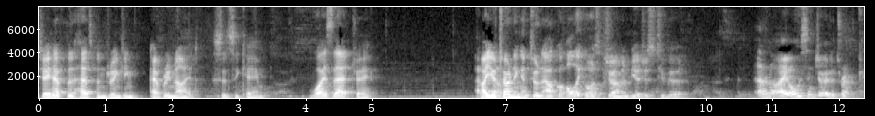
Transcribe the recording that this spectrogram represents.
Jay has been drinking every night since he came. Why is that, Jay? Are you turning into an alcoholic or is German beer just too good? I don't know. I always enjoy the drink.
